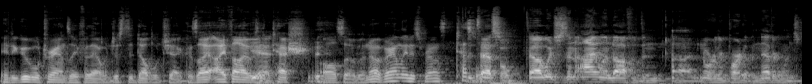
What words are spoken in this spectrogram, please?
into Google Translate for that one just to double check because I, I thought it was Yeah. a Tesh also, but no, apparently it's pronounced Tessel. Texel, uh, which is an island off of the uh, northern part of the Netherlands.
